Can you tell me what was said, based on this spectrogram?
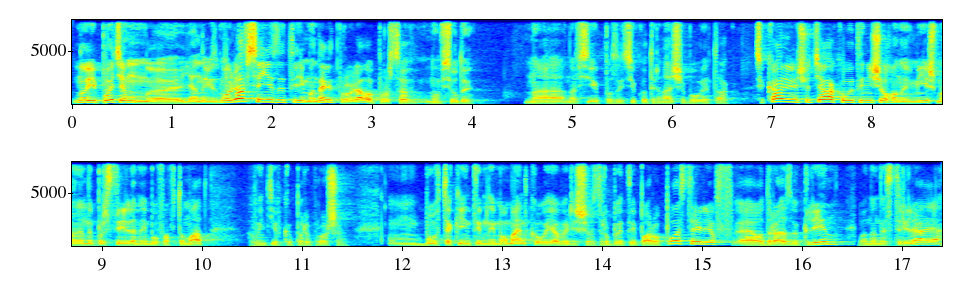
Ну і потім е, я не відмовлявся їздити, і мене відправляли просто ну, всюди. На, на всі позиції, котрі наче були, так. Цікаві відчуття, коли ти нічого не вмієш. У мене не пристріляний був автомат, гвинтівка, перепрошую. Був такий інтимний момент, коли я вирішив зробити пару пострілів, е, одразу клін, воно не стріляє.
